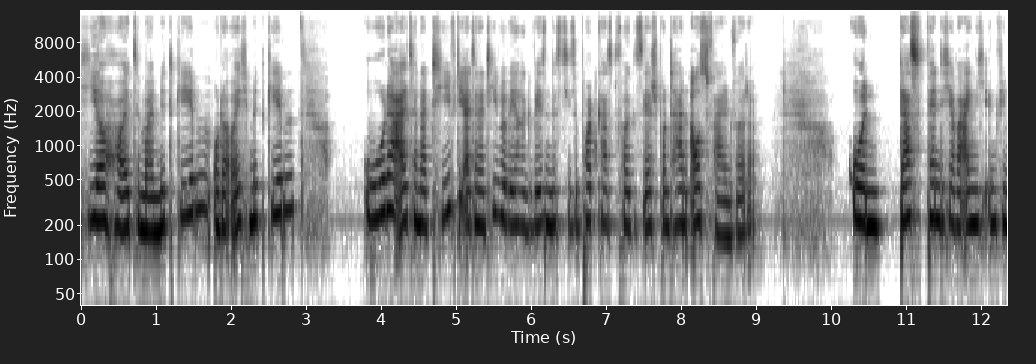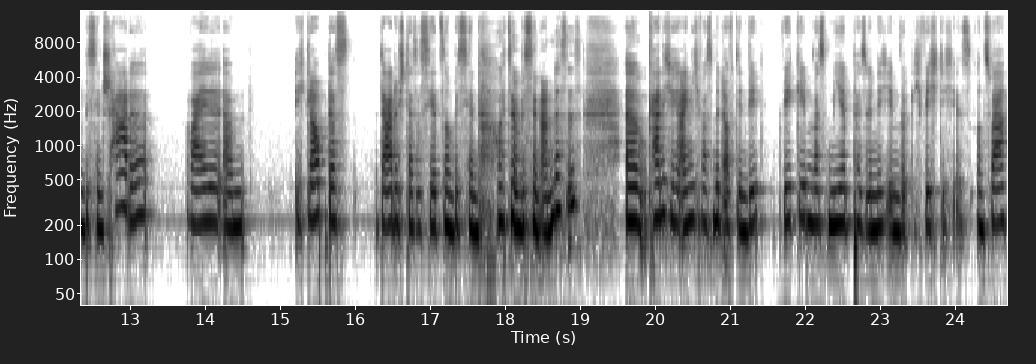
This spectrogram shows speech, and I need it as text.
hier heute mal mitgeben oder euch mitgeben. Oder alternativ, die Alternative wäre gewesen, dass diese Podcast-Folge sehr spontan ausfallen würde. Und das fände ich aber eigentlich irgendwie ein bisschen schade, weil ähm, ich glaube, dass dadurch, dass es jetzt so ein bisschen heute ein bisschen anders ist, ähm, kann ich euch eigentlich was mit auf den Weg, Weg geben, was mir persönlich eben wirklich wichtig ist. Und zwar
